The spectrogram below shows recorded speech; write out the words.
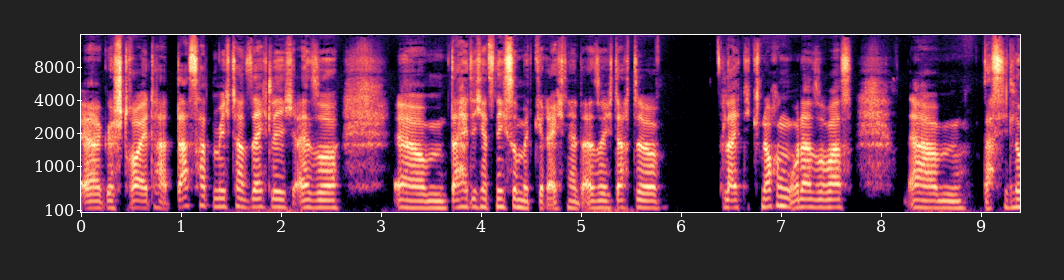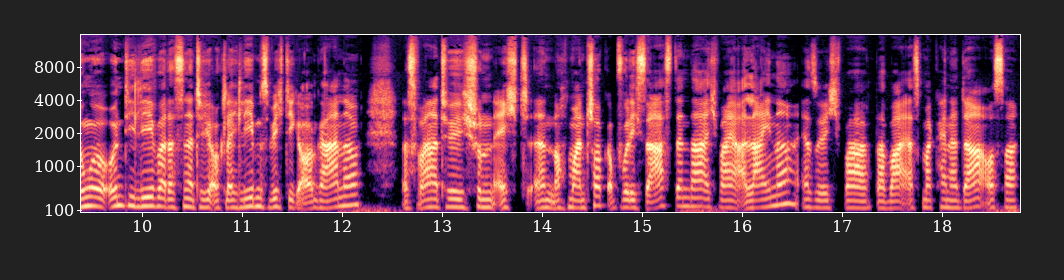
äh, gestreut hat, das hat mich tatsächlich, also ähm, da hätte ich jetzt nicht so mit gerechnet. Also ich dachte, vielleicht die Knochen oder sowas, ähm, dass die Lunge und die Leber, das sind natürlich auch gleich lebenswichtige Organe. Das war natürlich schon echt äh, nochmal ein Schock, obwohl ich saß denn da, ich war ja alleine, also ich war, da war erstmal keiner da, außer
